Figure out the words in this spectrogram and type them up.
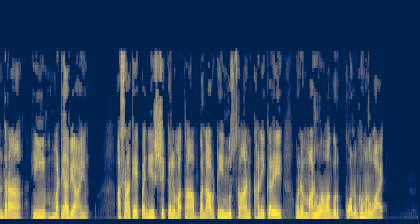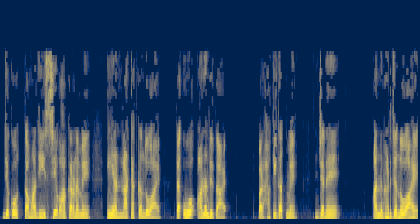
अंदरां ई मटिया विया आहियूं असां खे पंहिंजी शिकिल मथां बनावटी मुस्कान खणी करे हुन माण्हूअ वांगुरु कोन घुमणो आहे जेको तव्हां जी सेवा करण में ईअं नाटक कंदो आहे त उहो आनंदित आहे पर हक़ीक़त में जॾहिं अन घटिजंदो आहे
